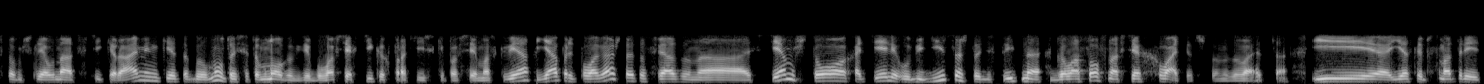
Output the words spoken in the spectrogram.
в том числе у нас в тике Раменке это был, ну, то есть это много где было, во всех тиках практически по всей Москве. Я предполагаю, что это связано с тем, что хотели убедиться, что действительно голосов на всех хватит, что называется. И если посмотреть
